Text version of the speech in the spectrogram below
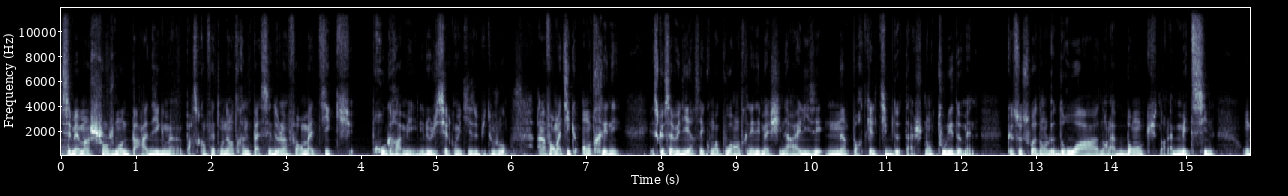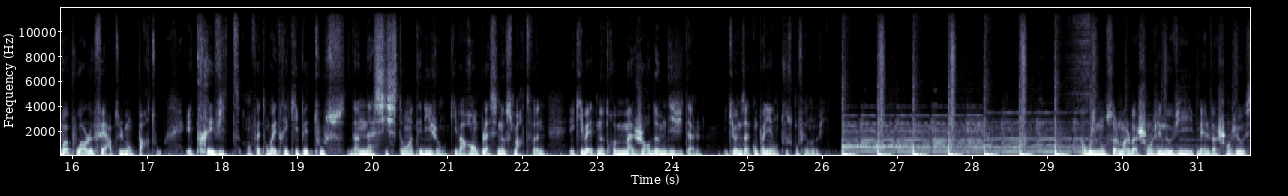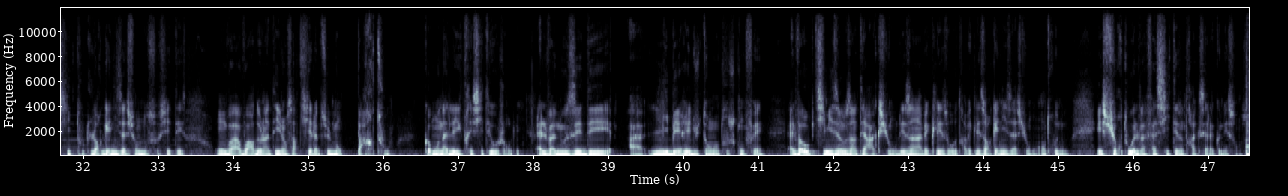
c'est même un changement de paradigme parce qu'en fait, on est en train de passer de l'informatique programmée, les logiciels qu'on utilise depuis toujours, à l'informatique entraînée. Et ce que ça veut dire, c'est qu'on va pouvoir entraîner des machines à réaliser n'importe quel type de tâche, dans tous les domaines. Que ce soit dans le droit, dans la banque, dans la médecine, on va pouvoir le faire absolument partout. Et très vite, en fait, on va être équipés tous d'un assistant intelligent qui va remplacer nos smartphones et qui va être notre majordome digital et qui va nous accompagner dans tout ce qu'on fait dans nos vies. Oui, non seulement elle va changer nos vies, mais elle va changer aussi toute l'organisation de nos sociétés. On va avoir de l'intelligence artificielle absolument partout, comme on a de l'électricité aujourd'hui. Elle va nous aider à libérer du temps dans tout ce qu'on fait. Elle va optimiser nos interactions les uns avec les autres, avec les organisations, entre nous. Et surtout, elle va faciliter notre accès à la connaissance.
